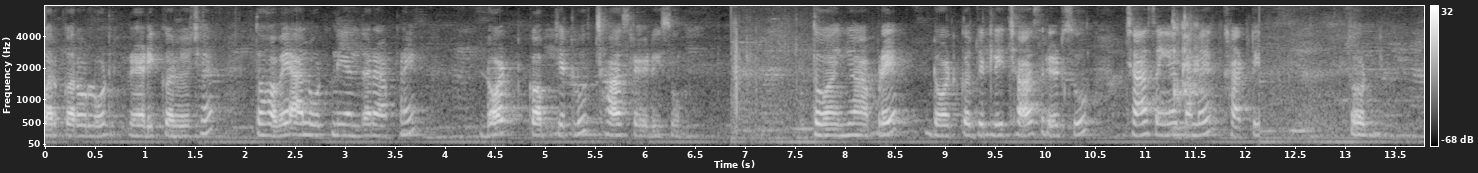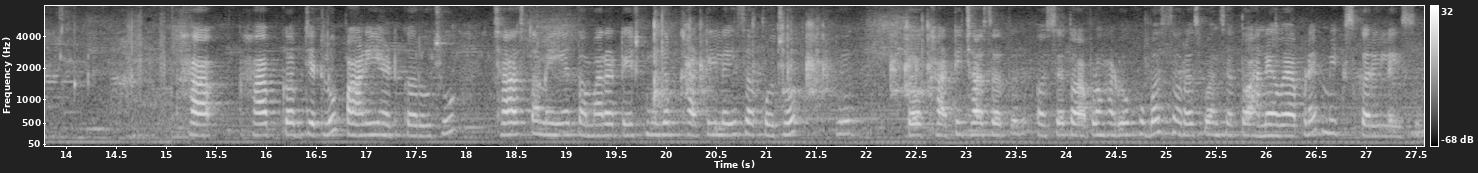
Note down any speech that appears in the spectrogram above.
કરકરો લોટ રેડી કર્યો છે. તો હવે આ લોટની અંદર આપણે દોઢ કપ જેટલું છાશ રેડીશું. તો અહીંયા આપણે દોઢ કપ જેટલી છાશ રેડશું. છાશ અહીંયા તમે ખાટી તો હાફ હાફ કપ જેટલું પાણી એડ કરું છું. છાશ તમે અહીંયા તમારા ટેસ્ટ મુજબ ખાટી લઈ શકો છો. તો ખાટી છાશ હશે તો આપણો હાંડવો ખૂબ જ સરસ બનશે. તો આને હવે આપણે મિક્સ કરી લઈશું.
